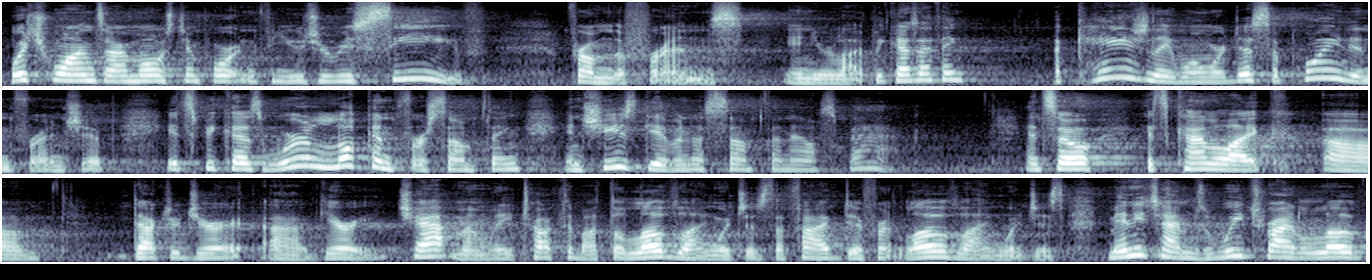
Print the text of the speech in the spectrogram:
which ones are most important for you to receive from the friends in your life? Because I think occasionally when we're disappointed in friendship, it's because we're looking for something and she's given us something else back. And so it's kind of like um, Dr. Jerry, uh, Gary Chapman when he talked about the love languages, the five different love languages. Many times we try to love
